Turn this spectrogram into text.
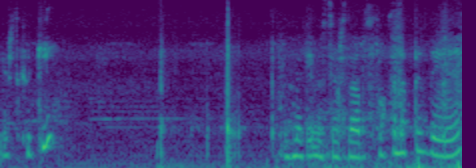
There's Cookie. Look at Mr. Stubbs fluffing up his bed.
